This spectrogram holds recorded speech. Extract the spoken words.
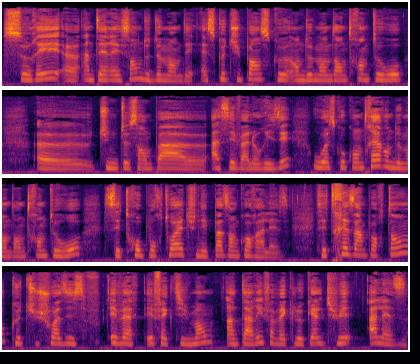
serait euh, intéressant de demander? Est-ce que tu penses qu'en demandant 30 euros, euh, tu ne te sens pas euh, assez valorisé? Ou est-ce qu'au contraire, en demandant 30 euros, c'est trop pour toi et tu n'es pas encore à l'aise? C'est très important que tu choisisses effectivement un tarif avec lequel tu es à l'aise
